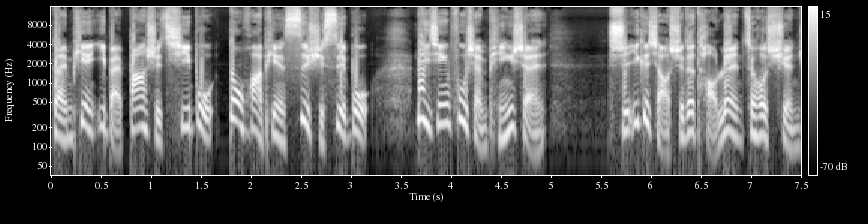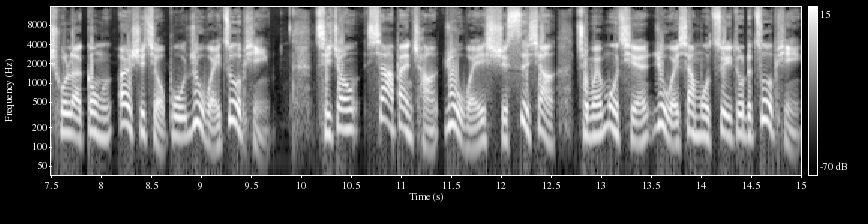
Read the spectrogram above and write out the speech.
短片一百八十七部、动画片四十四部。历经复审评审十一个小时的讨论，最后选出了共二十九部入围作品，其中下半场入围十四项，成为目前入围项目最多的作品，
